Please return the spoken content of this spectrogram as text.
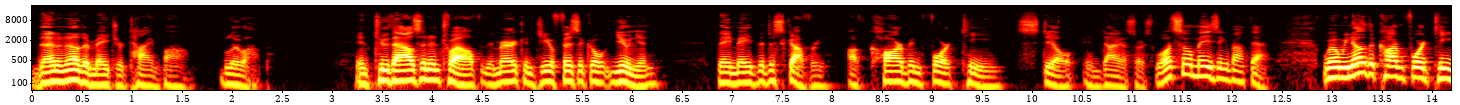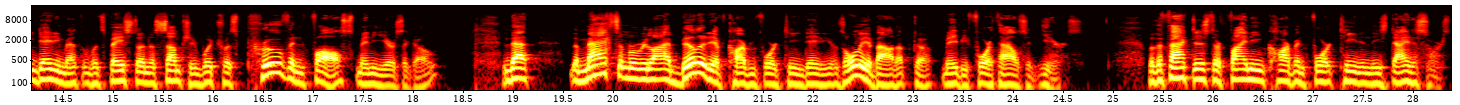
Then another major time bomb blew up. In 2012, the American Geophysical Union, they made the discovery of carbon 14 still in dinosaurs. What's so amazing about that? Well, we know the carbon 14 dating method was based on an assumption which was proven false many years ago, that the maximum reliability of carbon 14 dating was only about up to maybe 4,000 years. But the fact is, they're finding carbon 14 in these dinosaurs.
